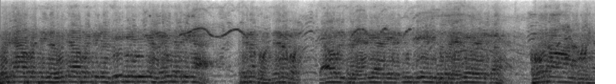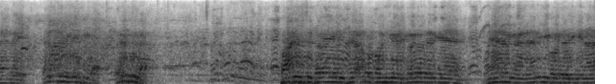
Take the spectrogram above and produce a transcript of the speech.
உற்சாகப்படுத்துங்க உற்சாகப்படுத்துங்க சீக்கிரங்கள் கைத்தறிங்க சிறப்பம் சிறப்பம் காவல்துறை அதிகாரிகளுக்கும் தீயணைப்புத்துறை அதிகாரிகளுக்கும் கோடான கோடி நன்றி. எல்லாரும் எழுதிங்க எழுதுங்க. பாரிசு துறைகளின் சிறப்பு பணிகளை பெறுவதற்கு நேரங்கள் நெருங்கிக் கொண்டிருக்கின்றன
